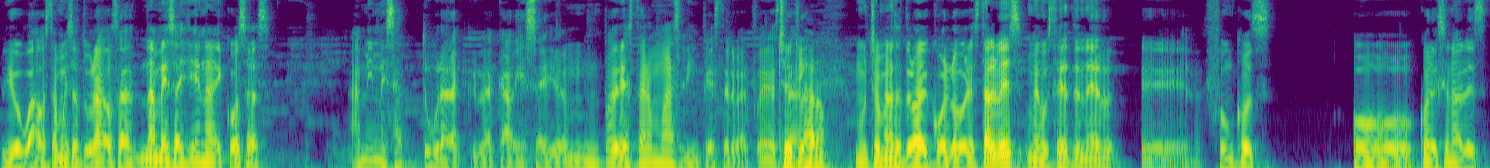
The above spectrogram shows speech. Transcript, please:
digo, wow, está muy saturado. O sea, una mesa llena de cosas a mí me satura la, cabeza. Y mm, podría estar más limpio este lugar. Podría estar sí, claro. Mucho menos saturado de colores. Tal vez me gustaría tener eh, Funcos o coleccionables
